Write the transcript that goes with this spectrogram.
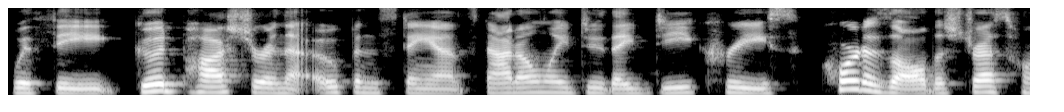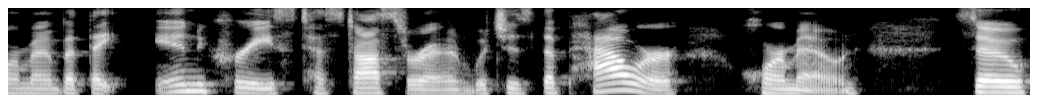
with the good posture and the open stance, not only do they decrease cortisol, the stress hormone, but they increase testosterone, which is the power hormone. So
